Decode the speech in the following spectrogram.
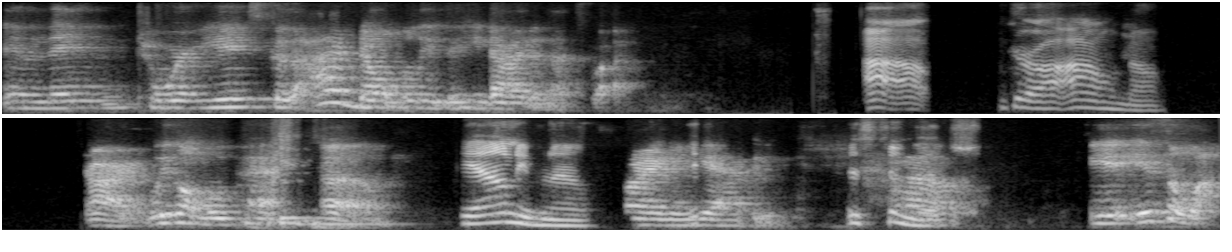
and then to where he is. Because I don't believe that he died in that spot. I, girl, I don't know. All right, we're gonna move past um, Yeah, I don't even know. Brian and Gabby. It's too much. it, it's a lot.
